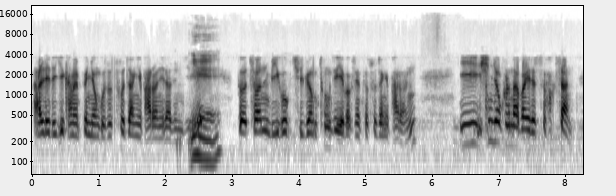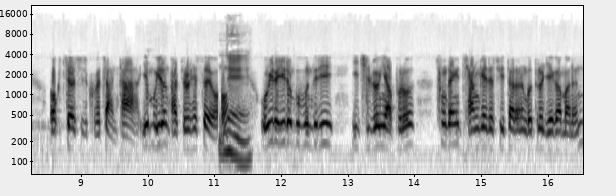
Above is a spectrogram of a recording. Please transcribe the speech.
알레르기 감염병 연구소 소장의 발언이라든지 예. 또전 미국 질병통제예방센터 소장의 발언, 이 신종 코로나 바이러스 확산 억제할 수 있을 것 같지 않다. 뭐 이런 발표를 했어요. 네. 오히려 이런 부분들이 이 질병이 앞으로 상당히 장기화될 수 있다는 것들을 예감하는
